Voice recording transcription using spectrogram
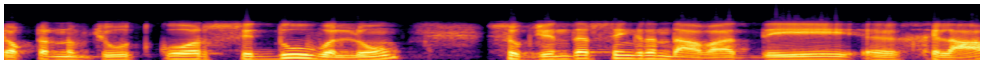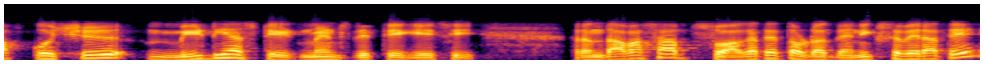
ਡਾਕਟਰ ਨਵਜੋਤ ਕੌਰ ਸਿੱਧੂ ਵੱਲੋਂ ਸੁਖਜਿੰਦਰ ਸਿੰਘ ਰੰਦਾਵਾ ਦੇ ਖਿਲਾਫ ਕੁਝ ਮੀਡੀਆ ਸਟੇਟਮੈਂਟਸ ਦਿੱਤੇ ਗਏ ਸੀ। ਰੰਦਾਵਾ ਸਾਹਿਬ ਸਵਾਗਤ ਹੈ ਤੁਹਾਡਾ ਦੈਨਿਕ ਸਵੇਰਾ ਤੇ।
